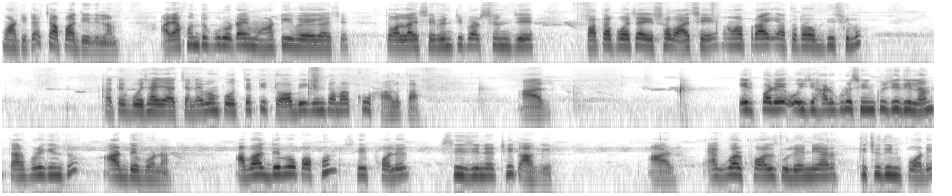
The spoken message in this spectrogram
মাটিটা চাপা দিয়ে দিলাম। আর এখন তো পুরোটাই মাটি হয়ে গেছে। তলায় সেভেন্টি পার্সেন্ট যে পাতা পচা এসব আছে, আমার প্রায় এতটা অবধি ছিল। তাতে বোঝাই যাচ্ছে না। এবং প্রত্যেকটি টবই কিন্তু আমার খুব হালকা। আর এরপরে ওই যে হাড়গুঁড়ো শিংকুচি দিলাম, তারপরে কিন্তু আর দেব না। আবার দেব কখন? সেই ফলের সিজনের ঠিক আগে। আর একবার ফল তুলে নেওয়ার কিছুদিন পরে,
